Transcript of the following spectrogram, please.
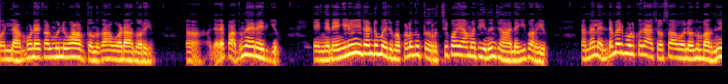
കൊല്ലാൻ പോണേക്കാൾ മുന്നേ വളർത്തുന്നത് ആവോടാന്ന് പറയും. ആ ചിലപ്പോൾ അത് നേരായിരിക്കും. എങ്ങനെയെങ്കിലും ഈ രണ്ട് മരുമക്കളൊന്ന് തെറിച്ച് പോയാൽ മതി എന്ന് ജാനകി പറയും. എന്നാൽ എന്റെ മരുമകൾക്ക് ഒരു ആശ്വാസമാവുമല്ലോ എന്നും പറഞ്ഞ്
